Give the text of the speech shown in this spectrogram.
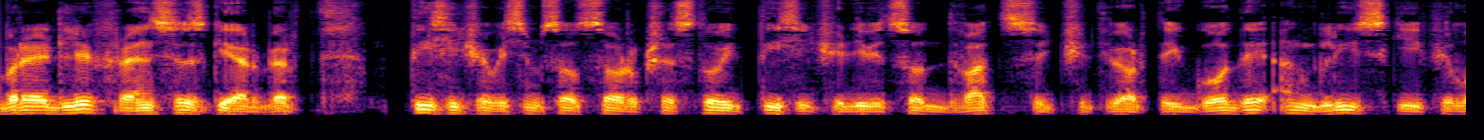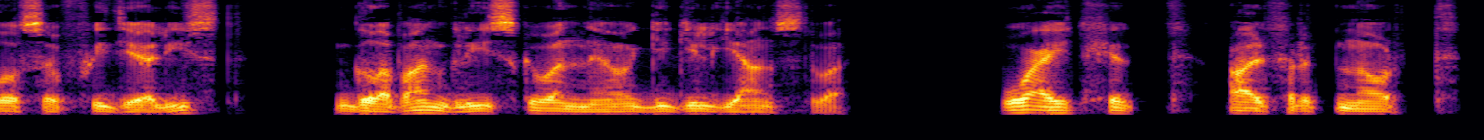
Брэдли Фрэнсис Герберт, 1846-1924 годы, английский философ-идеалист, глава английского неогегельянства. Уайтхед Альфред Норт,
